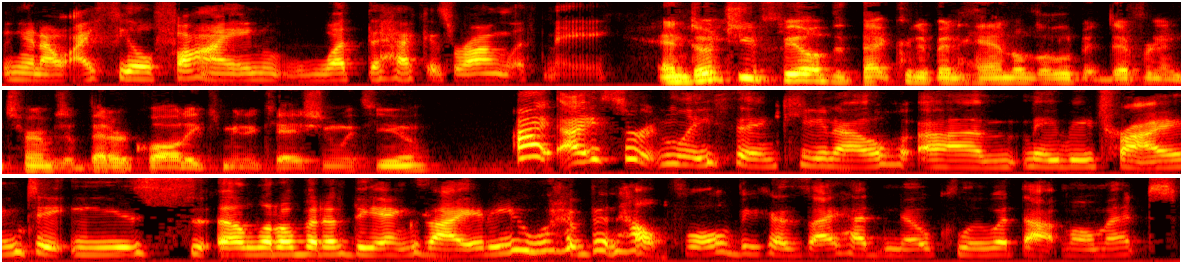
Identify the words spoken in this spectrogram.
you know, I feel fine. What the heck is wrong with me? And don't you feel that that could have been handled a little bit different in terms of better quality communication with you? I, I certainly think, you know, um, maybe trying to ease a little bit of the anxiety would have been helpful because I had no clue at that moment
